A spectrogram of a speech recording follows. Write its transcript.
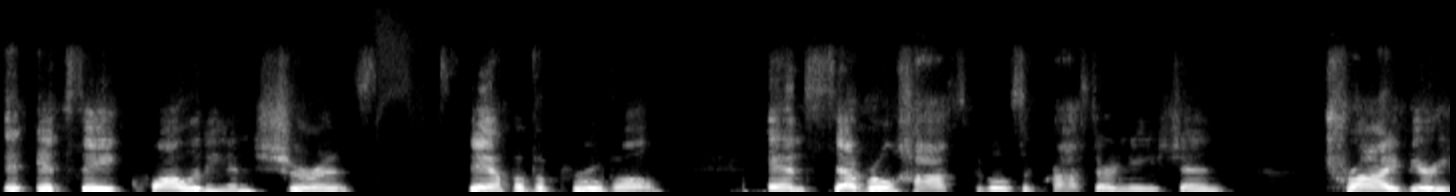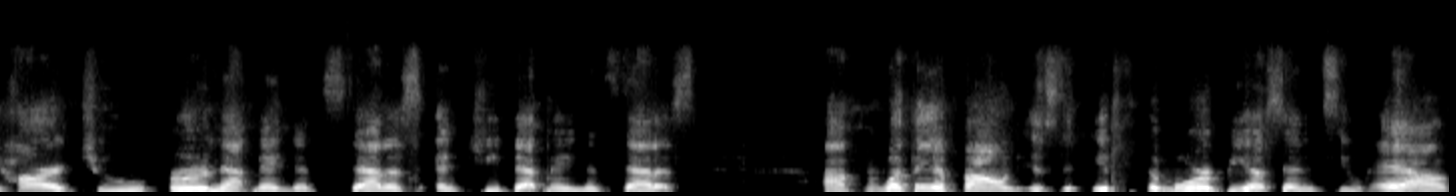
it, it's a quality insurance stamp of approval and several hospitals across our nation try very hard to earn that magnet status and keep that magnet status. Uh, what they have found is that if the more BSNs you have,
